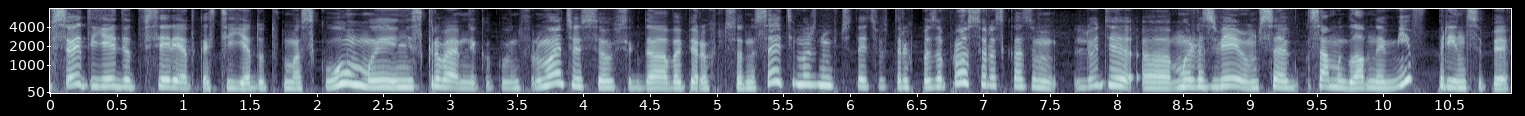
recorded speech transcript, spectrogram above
все это едет, все редкости едут в Москву. Мы не скрываем никакую информацию. Все всегда, во-первых, все на сайте можно почитать, во-вторых, по запросу рассказываем. Люди, э, мы развеиваем са- самый главный миф, в принципе,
